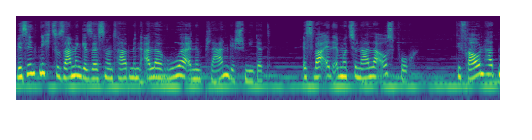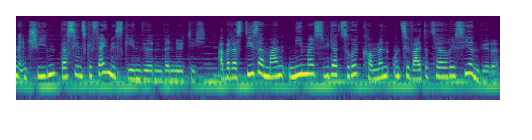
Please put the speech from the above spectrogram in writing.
Wir sind nicht zusammengesessen und haben in aller Ruhe einen Plan geschmiedet. Es war ein emotionaler Ausbruch. Die Frauen hatten entschieden, dass sie ins Gefängnis gehen würden, wenn nötig, aber dass dieser Mann niemals wieder zurückkommen und sie weiter terrorisieren würde.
